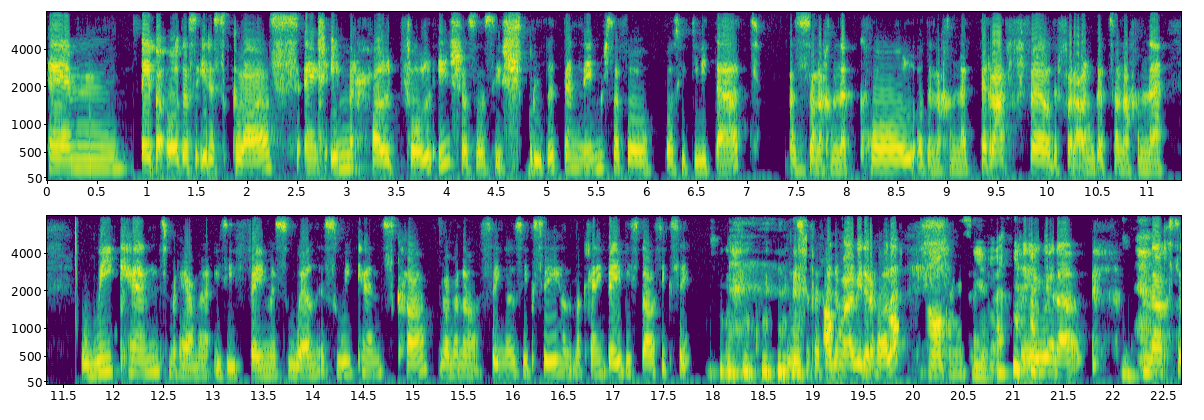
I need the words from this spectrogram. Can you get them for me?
Ähm, eben auch, dass ihr Glas eigentlich immer halb voll ist. Also sie sprudelt dann immer so von Positivität. Also so nach einem Call oder nach einem Treffen oder vor allem so nach einem Weekend. Wir haben unsere famous Wellness Weekends gehabt, wo wir noch Singles waren und noch keine Babys da waren. Müssen wir vielleicht wieder mal wiederholen. Organisieren. Genau. Nach so,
